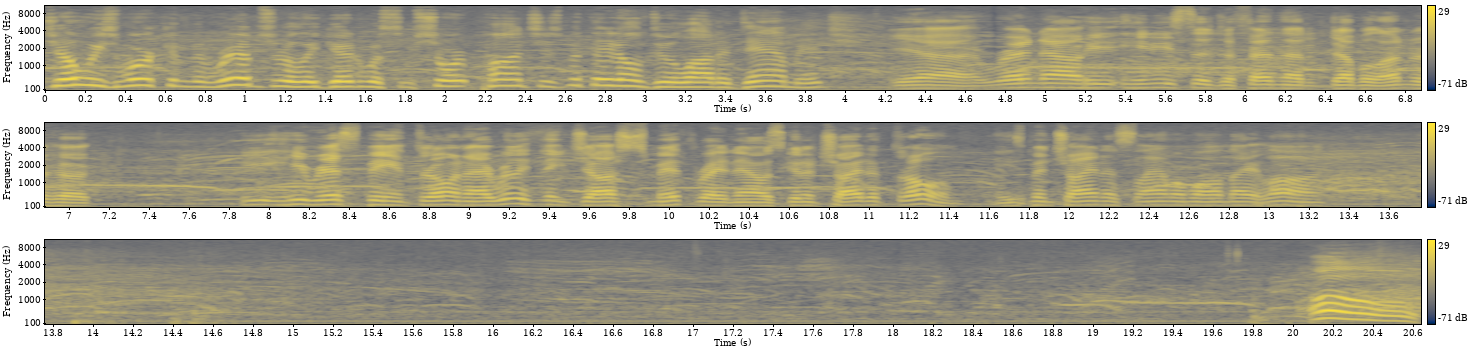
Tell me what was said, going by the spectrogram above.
Joey's working the ribs really good with some short punches, but they don't do a lot of damage. yeah, right now he, he needs to defend that double underhook. He, he risks being thrown. I really think Josh Smith right now is going to try to throw him. He's been trying to slam him all night long. Oh,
